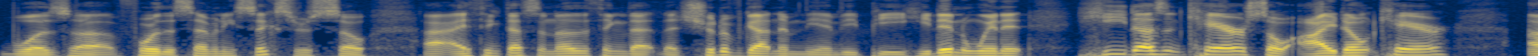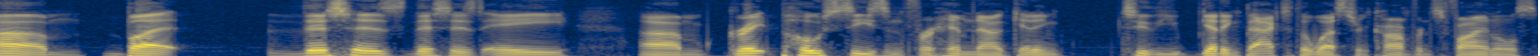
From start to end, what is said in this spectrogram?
was uh, for the 76ers. So I I think that's another thing that, that should have gotten him the MVP. He didn't win it. He doesn't care, so I don't care. Um, but this is this is a um, great postseason for him now getting to the getting back to the Western Conference Finals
